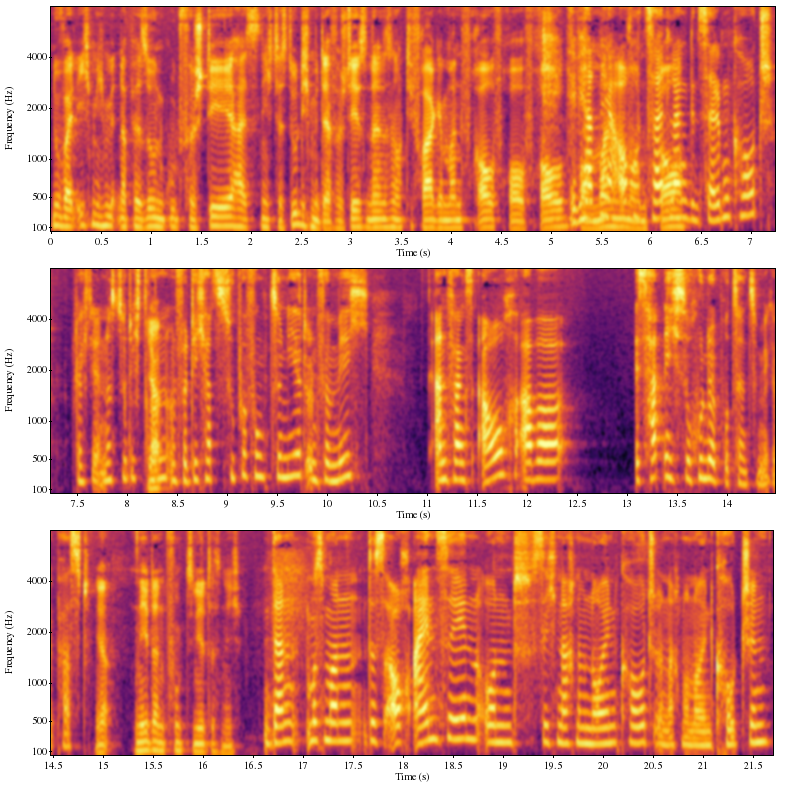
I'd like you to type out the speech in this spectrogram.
nur weil ich mich mit einer Person gut verstehe, heißt es nicht, dass du dich mit der verstehst. Und dann ist noch die Frage Mann, Frau, Frau, Frau, Ja, Frau, wir hatten Mann, ja auch Mann, eine Zeit Frau. lang denselben Coach. Vielleicht erinnerst du dich dran. Ja. Und für dich hat es super funktioniert und für mich anfangs auch, aber es hat nicht so 100% zu mir gepasst. Ja, nee, dann funktioniert das nicht. Dann muss man das auch einsehen und sich nach einem neuen Coach oder nach einer neuen Coachin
